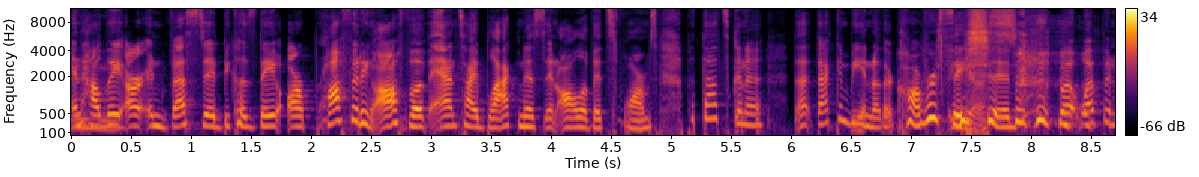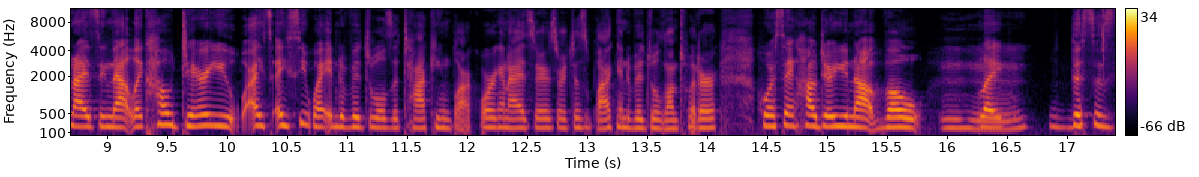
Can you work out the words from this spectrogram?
and how Mm-hmm. they are invested because they are profiting off of anti-blackness in all of its forms. But that's gonna that that can be another conversation. but weaponizing that, like, how dare you? I, I see white individuals attacking black organizers or just black individuals on Twitter who are saying, "How dare you not vote?" Like this is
